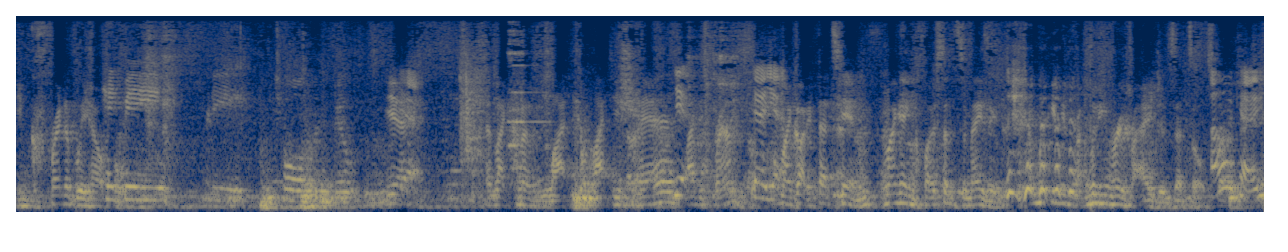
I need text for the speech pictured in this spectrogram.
incredibly helpful. He'd be pretty tall and built. And, Yeah. And like kind of light, lightish hair, Yeah. lightish brown. Yeah, yeah. Oh my god, if that's him, am I getting closer? That's amazing. I'm looking, for, looking for him for ages. That's all. Oh, okay.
